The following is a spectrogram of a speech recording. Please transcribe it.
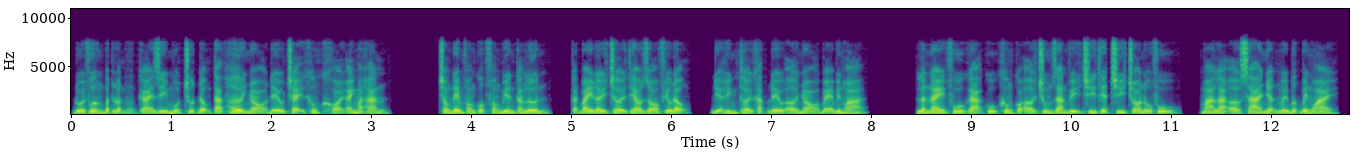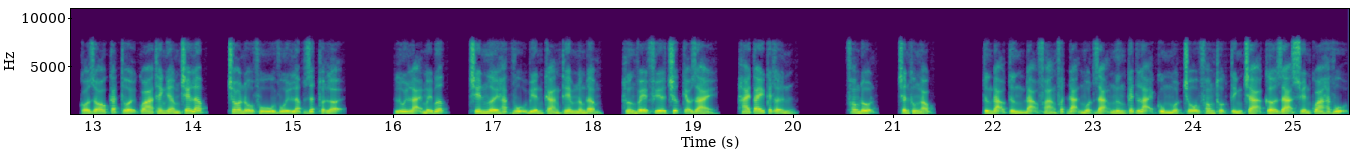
đối phương bất luận cái gì một chút động tác hơi nhỏ đều chạy không khỏi ánh mắt hắn. Trong đêm phong quốc phong biến càng lớn cắt bay đẩy trời theo gió phiêu động, địa hình thời khắc đều ở nhỏ bé biến hóa lần này phủ gạ cụ không có ở trung gian vị trí thiết trí cho nổ phủ mà là ở xa nhẫn mấy bước bên ngoài, có gió cắt thổi qua thanh nhầm che lấp, cho nổ phủ vùi lấp rất thuận lợi. Lui lại mấy bước, trên người hắc vụ biến càng thêm nồng đậm, hướng về phía trước kéo dài, hai tay kết tấn phong độn, chân không ngọc. Từng đạo từng đạo phảng phất đạn một dạng ngưng kết lại cùng một chỗ phong thuộc tính trả cờ dạ xuyên qua hắc vụ,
